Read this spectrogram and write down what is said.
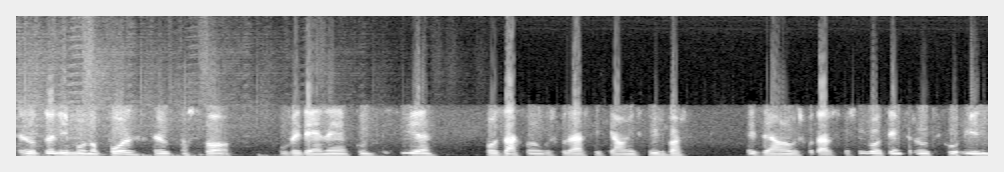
Trenutno ni monopol, trenutno so uvedene koncesije po zakonu o gospodarskih javnih službah, za javno gospodarsko službo v tem trenutku in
